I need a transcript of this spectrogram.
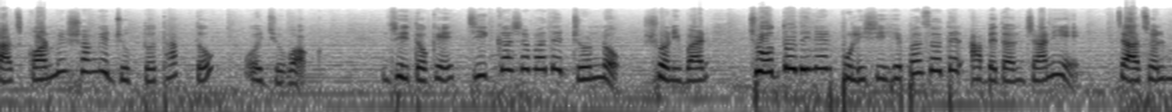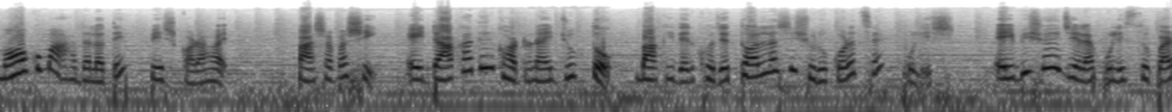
কাজকর্মের সঙ্গে যুক্ত থাকত ওই যুবক। ধৃতকে জিজ্ঞাসাবাদের জন্য শনিবার চোদ্দ দিনের পুলিশি হেফাজতের আবেদন জানিয়ে চাচল মহকুমা আদালতে পেশ করা হয়। পাশাপাশি এই ডাকাতির ঘটনায় যুক্ত বাকিদের খোঁজে তল্লাশি শুরু করেছে পুলিশ। এই বিষয়ে জেলা পুলিশ সুপার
